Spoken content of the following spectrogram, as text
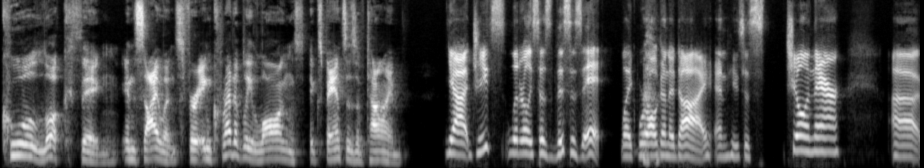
cool look thing in silence for incredibly long expanses of time. Yeah, Jeets literally says, This is it. Like, we're all gonna die. And he's just chilling there. Uh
